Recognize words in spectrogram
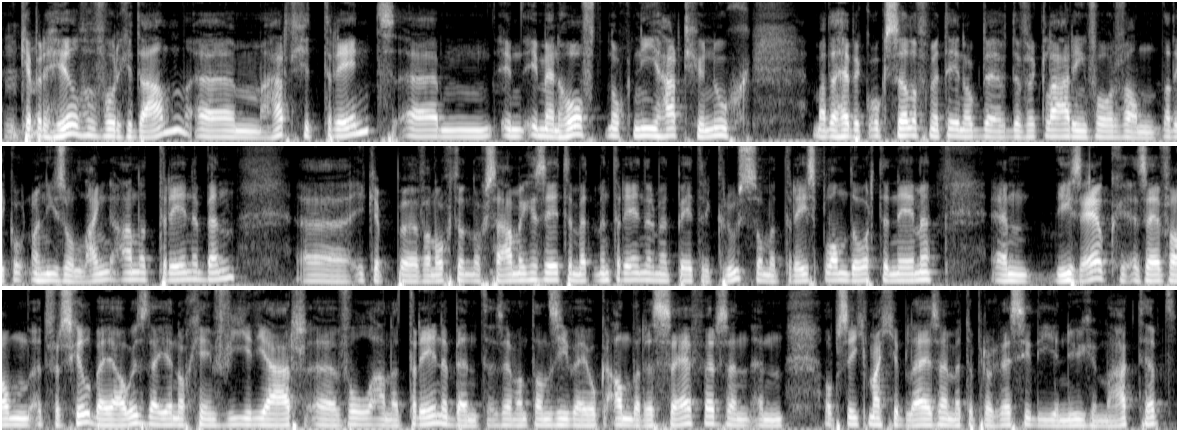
Ik heb er heel veel voor gedaan. Um, hard getraind. Um, in, in mijn hoofd nog niet hard genoeg maar daar heb ik ook zelf meteen ook de, de verklaring voor van dat ik ook nog niet zo lang aan het trainen ben. Uh, ik heb uh, vanochtend nog samengezeten met mijn trainer, met Peter Kroes, om het raceplan door te nemen. En die zei ook, zei van het verschil bij jou is dat je nog geen vier jaar uh, vol aan het trainen bent. Zei, want dan zien wij ook andere cijfers en, en op zich mag je blij zijn met de progressie die je nu gemaakt hebt.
